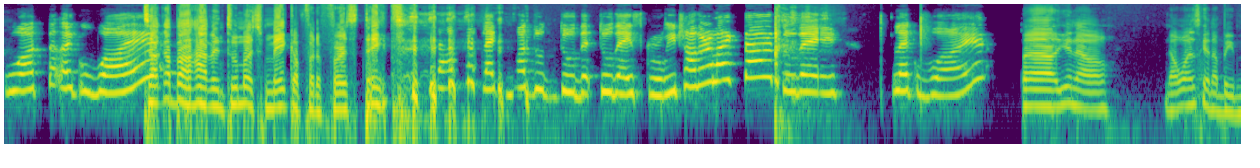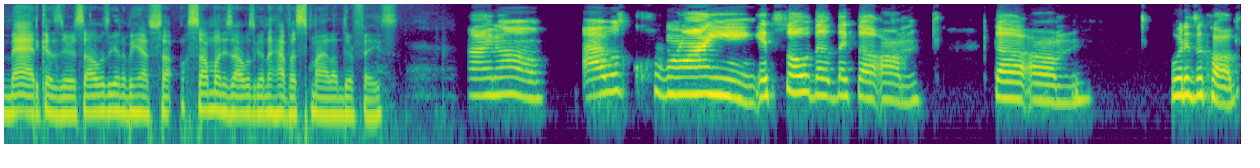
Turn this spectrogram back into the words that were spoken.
What? The, like, what? Talk about having too much makeup for the first date. That's like, what do do they do? They screw each other like that? Do they? Like what? well, you know, no one's gonna be mad because there's always gonna be have so- someone is always gonna have a smile on their face. I know. I was crying. It's so the like the um the um what is it called?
